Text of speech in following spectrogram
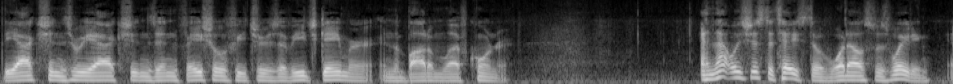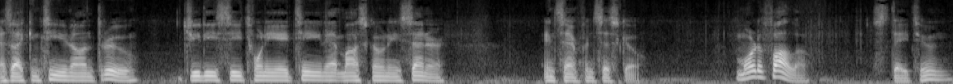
the actions, reactions, and facial features of each gamer in the bottom left corner. And that was just a taste of what else was waiting as I continued on through GDC 2018 at Moscone Center in San Francisco. More to follow. Stay tuned.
